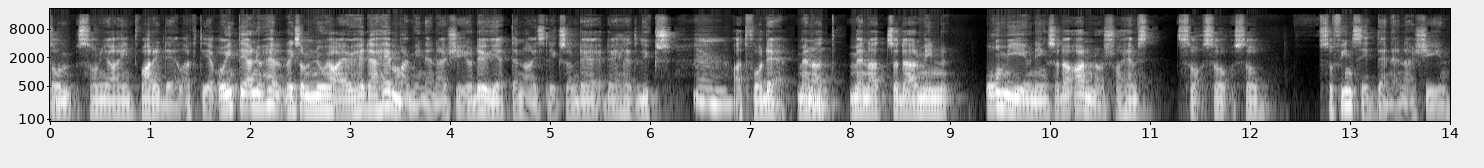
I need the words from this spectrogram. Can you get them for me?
som, som jag inte varit delaktig av. Och inte jag nu heller, liksom, nu har jag ju där hemma min energi och det är ju jättenice liksom. Det, det är helt lyx att få det. Men att, men att sådär min omgivning sådär annars så hemskt så, så, så, så finns inte den energin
